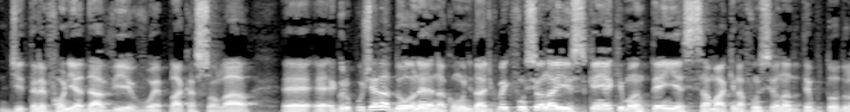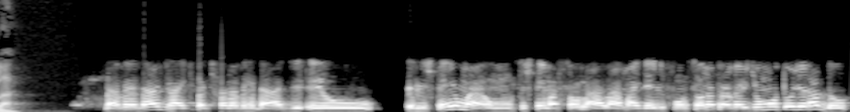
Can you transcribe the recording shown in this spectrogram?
de telefonia da Vivo? É placa solar? É, é, é, grupo gerador, né, na comunidade? Como é que funciona isso? Quem é que mantém essa máquina funcionando o tempo todo lá? Na verdade, Raik, para te falar a verdade, eu eles têm uma, um sistema solar lá, mas ele funciona através de um motor gerador.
